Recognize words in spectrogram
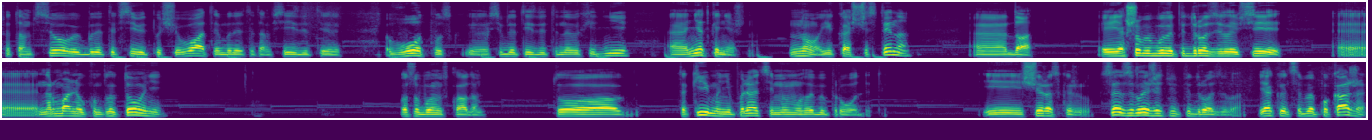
що там все, ви будете всі відпочивати, будете там всі їздити в отпуск, е, всі будете їздити на вихідні. Ні, звісно. Ну, якась частина, е, да. І якщо б були підрозділи всі е, нормально укомплектовані особовим складом, то такі маніпуляції ми могли би проводити. І ще раз кажу: все залежить від підрозділу. Як він себе покаже,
